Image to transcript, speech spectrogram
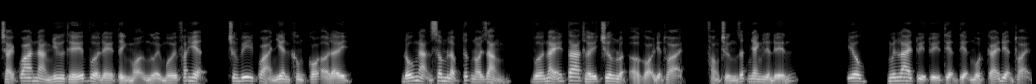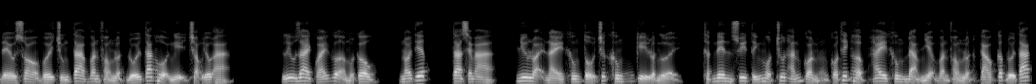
Trải qua nàng như thế vừa để tỉnh mọi người mới phát hiện, trương vi quả nhiên không có ở đây. Đỗ ngạn sâm lập tức nói rằng vừa nãy ta thấy trương luật ở gọi điện thoại, phòng chừng rất nhanh liền đến. Yêu, nguyên lai、like、tùy tùy tiện tiện một cái điện thoại đều so với chúng ta văn phòng luật đối tác hội nghị trọng yêu a lưu giai quái gở một câu, nói tiếp, ta xem a như loại này không tổ chức không kỷ luật người, thật nên suy tính một chút hắn còn có thích hợp hay không đảm nhiệm văn phòng luật cao cấp đối tác.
